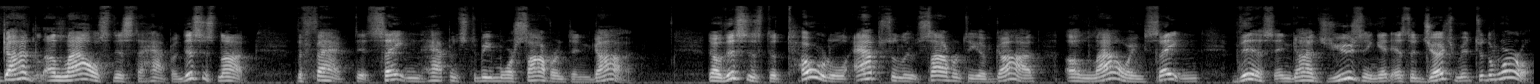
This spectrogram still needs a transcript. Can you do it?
God allows this to happen. This is not the fact that Satan happens to be more sovereign than God. No, this is the total, absolute sovereignty of God allowing Satan this and God's using it as a judgment to the world.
